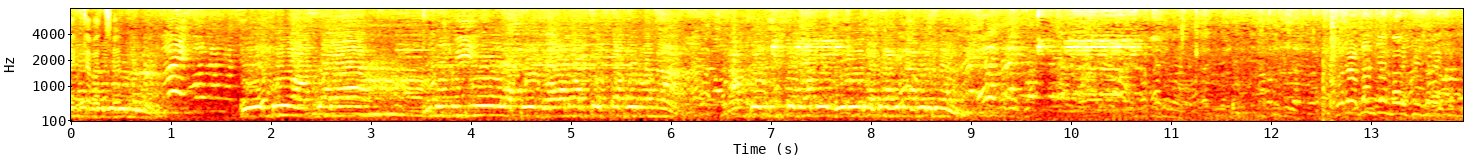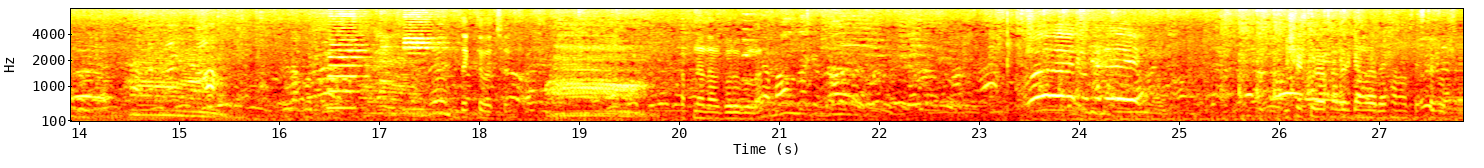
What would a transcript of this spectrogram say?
দেখতে পাচ্ছেন। আপনারা চেষ্টা করবেন না শান্তশিষ্টভাবে গরু বেচা কিনা দেখতে পাচ্ছেন। আপনারা গরুগুলা। বিশেষ করে আপনাদেরকে আমরা দেখানোর চেষ্টা করছি।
